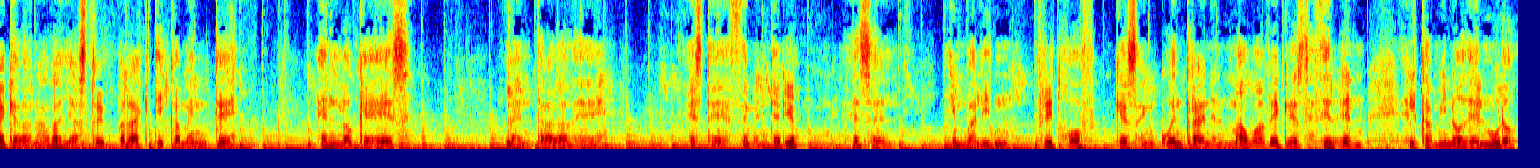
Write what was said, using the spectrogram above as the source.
Me queda nada, ya estoy prácticamente en lo que es la entrada de este cementerio. Es el Friedhof que se encuentra en el Mauerweg, es decir, en el camino del muro.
